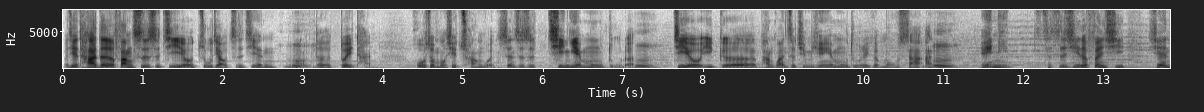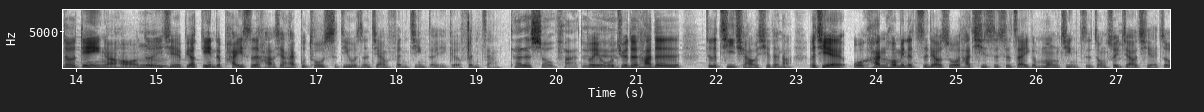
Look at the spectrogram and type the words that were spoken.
而且它的方式是既有主角之间的对谈，嗯、或者说某些传闻，甚至是亲眼目睹了，嗯，既有一个旁观者去亲眼目睹了一个谋杀案，嗯，哎、欸，你仔细的分析。现在很多电影啊，哈的一些比较电影的拍摄，好像还不脱史蒂文森这样分镜的一个分章。他的手法，对，对，我觉得他的这个技巧写得好。而且我看后面的资料说，他其实是在一个梦境之中睡觉起来之后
